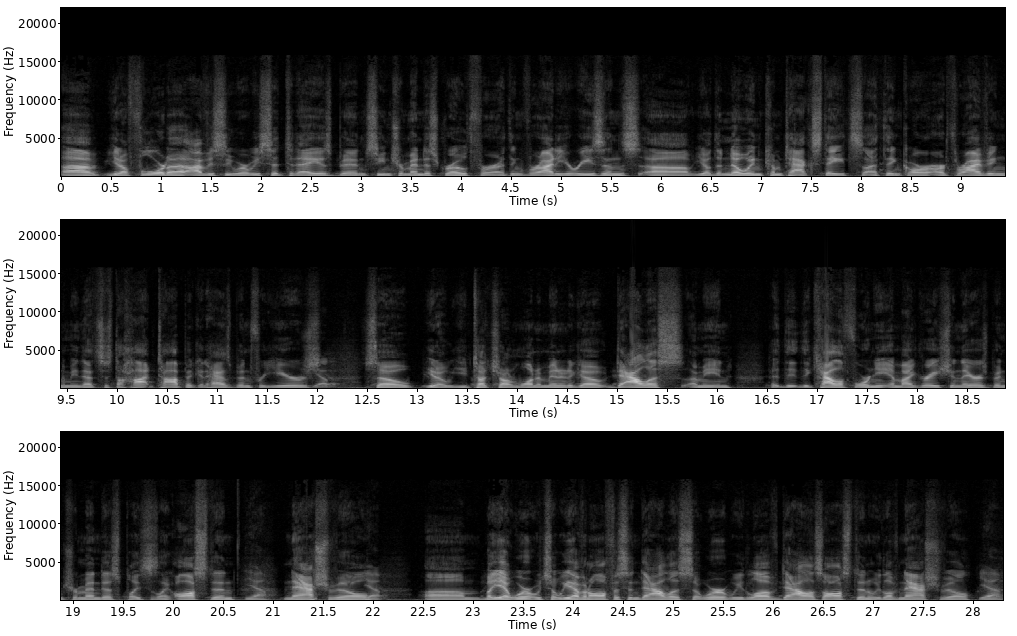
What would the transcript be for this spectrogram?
Uh, you know, Florida, obviously, where we sit today, has been seeing tremendous growth for I think a variety of reasons. Uh, you know, the no income tax states I think are, are thriving. I mean, that's just a hot topic. It has been for years. Yep. So you know, you touched on one a minute ago. Dallas. I mean, the the California immigration there has been tremendous. Places like Austin. Yeah. Nashville. Yep. Um, but yeah, we're so we have an office in Dallas, so we're we love Dallas, Austin, we love Nashville. Yeah.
